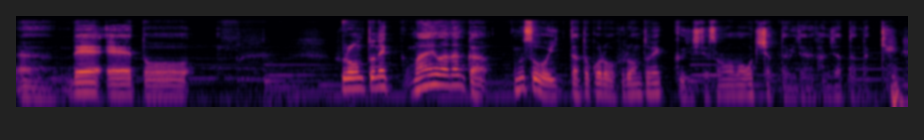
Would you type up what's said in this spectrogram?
うん、で、えっ、ー、と、フロントネック、前はなんか、無双行ったところをフロントネックにしてそのまま落ちちゃったみたいな感じだったんだっけ？だか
